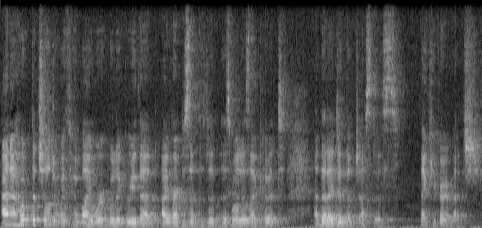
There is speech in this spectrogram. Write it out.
And I hope the children with whom I work will agree that I represented them as well as I could and that I did them justice. Thank you very much.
